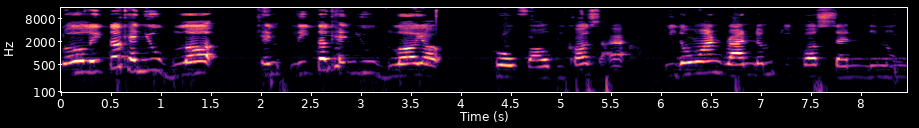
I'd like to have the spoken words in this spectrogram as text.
Well, later can you blur? Can later can you blur your profile because I, we don't want random people sending No, you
